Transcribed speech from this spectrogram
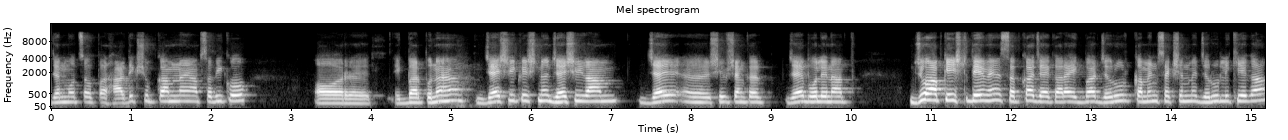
जन्मोत्सव पर हार्दिक शुभकामनाएँ आप सभी को। और एक बार पुनः जय श्री कृष्ण, जय श्री राम, जय शिव शंकर, जय भोलेनाथ। जो आपके इष्ट देव हैं, सबका जयकारा एक बार ज़रूर कमेंट सेक्शन में ज़रूर लिखिएगा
